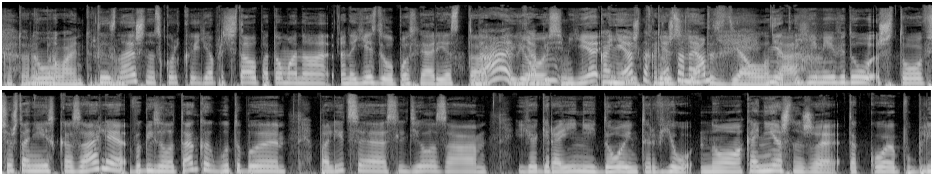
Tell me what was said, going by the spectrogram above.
которая ну, брала интервью. Ты знаешь, насколько я прочитала, потом она, она ездила после ареста да, к ее я, семье. Конечно, конечно, друзьям. она это сделала. Нет, да? я имею в виду, что все, что они ей сказали, выглядело так, как будто бы полиция следила за ее героиней до интервью. Но, конечно же, такое публичное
